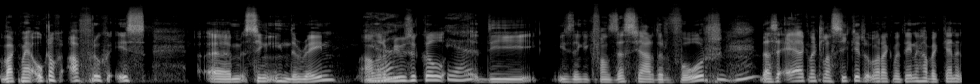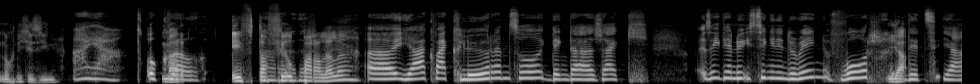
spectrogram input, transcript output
wat ik mij ook nog afvroeg is ehm, Sing in the Rain, andere Ja, musical. ja. Die is denk ik van zes jaar ervoor. Mhm. Dat is eigenlijk een klassieker waar ik meteen ga bekennen, nog niet gezien. Ah ja, ook Maar- wel. Heeft dat veel parallellen? Eh, ja, qua kleur en zo. Ik denk dat Jacques... Zeg jij nu Singing in the Rain voor Ja. dit? Ja.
